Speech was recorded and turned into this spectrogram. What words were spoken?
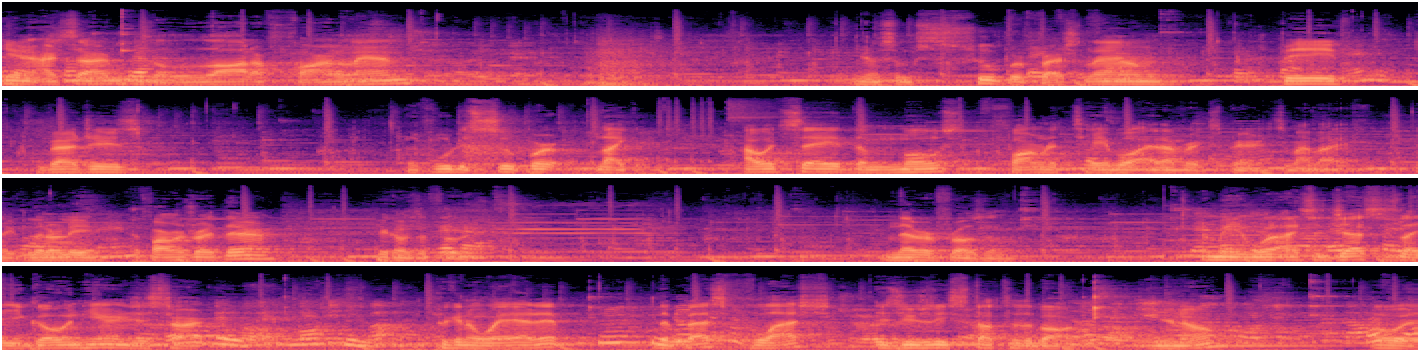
Here in Artsakh, there's a lot of farmland. You know, some super fresh lamb, beef, veggies. The food is super, like, I would say the most farm to table I've ever experienced in my life. Like literally, the farmer's right there, here comes the food. Never frozen. I mean, what I suggest is that you go in here and just start picking away at it. The best flesh is usually stuck to the bone, you know? Always.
